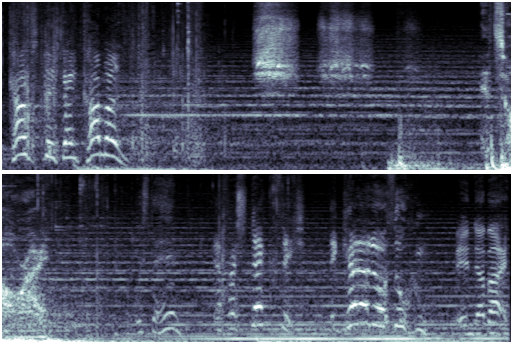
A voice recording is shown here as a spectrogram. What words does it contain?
Du kannst nicht entkommen! It's all right. Wo ist er hin? Er versteckt sich! Den Keller durchsuchen! Bin dabei.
